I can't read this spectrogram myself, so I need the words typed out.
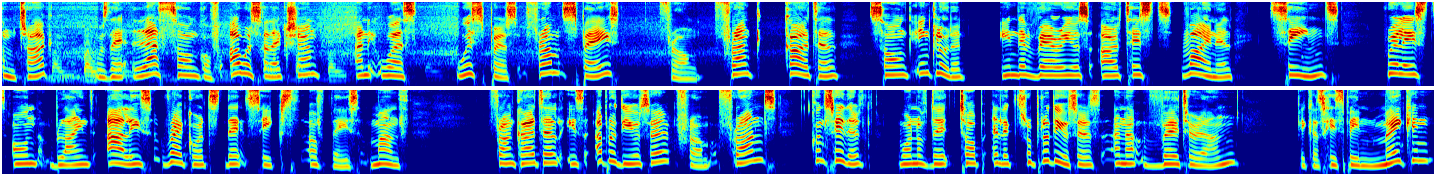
Awesome track was the last song of our selection, and it was Whispers from Space from Frank Cartel, song included in the various artists' vinyl scenes released on Blind Alice Records the 6th of this month. Frank Cartel is a producer from France, considered one of the top electro producers and a veteran because he's been making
